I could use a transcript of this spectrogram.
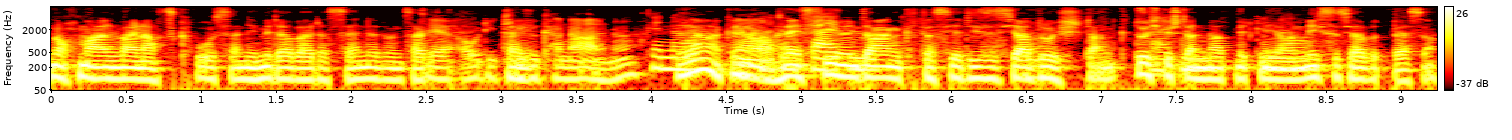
nochmal einen Weihnachtsgruß an die Mitarbeiter sendet und sagt. Der auditive hey, Kanal, ne? Genau. Ja, genau. Ja, hey, vielen Dank, dass ihr dieses Jahr durchstand, durchgestanden habt mit genau. mir und nächstes Jahr wird besser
